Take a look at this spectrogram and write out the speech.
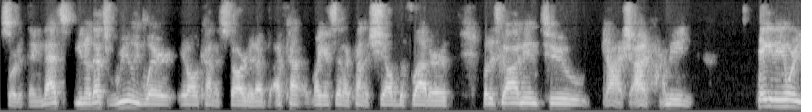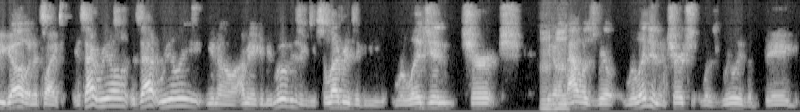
sort of thing. And that's you know that's really where it all kind of started. I've I've kind of, like I said, I've kind of shelved the flat Earth, but it's gone into gosh, I I mean. Take it anywhere you go, and it's like, is that real? Is that really? You know, I mean, it could be movies, it could be celebrities, it could be religion, church. You know, Mhm. and that was real. Religion and church was really the big,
